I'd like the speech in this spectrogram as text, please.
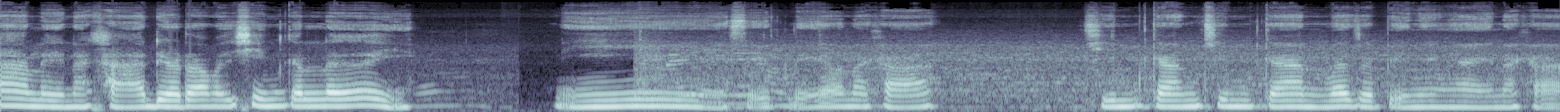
มากๆเลยนะคะ เดี๋ยวเราไปชิมกันเลย นี่เสร็จแล้วนะคะ ชิมกันชิมกันว่าจะเป็นยังไงนะคะ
